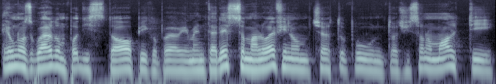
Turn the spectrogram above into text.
è uno sguardo un po' distopico probabilmente adesso, ma lo è fino a un certo punto. Ci sono molti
